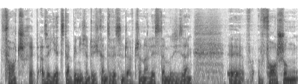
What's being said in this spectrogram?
Fortschritt. Also jetzt, da bin ich natürlich ganz Wissenschaftsjournalist, da muss ich sagen, äh, Forschung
